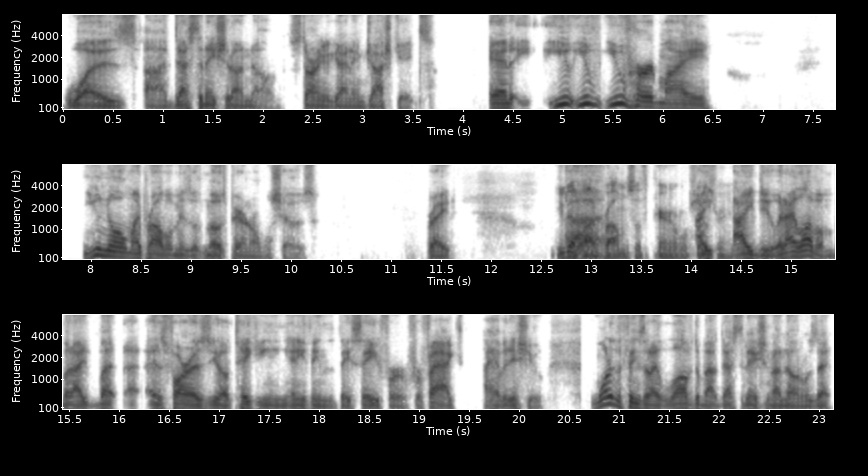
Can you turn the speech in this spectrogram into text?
was uh, Destination Unknown, starring a guy named Josh Gates. And you you've you've heard my you know my problem is with most paranormal shows, right? you've got a lot of uh, problems with paranormal I, shows, Randy. I do, and I love them. But I, but uh, as far as you know, taking anything that they say for for fact, I have an issue. One of the things that I loved about Destination Unknown was that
